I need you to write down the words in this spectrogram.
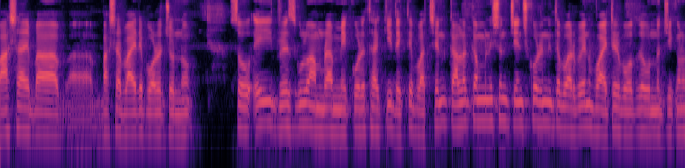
বাসায় বা বাসার বাইরে পড়ার জন্য। সো এই ড্রেসগুলো আমরা মেক করে থাকি, দেখতে পাচ্ছেন। কালার কম্বিনেশন চেঞ্জ করে নিতে পারবেন। হোয়াইটের বদলে অন্য যে কোনো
